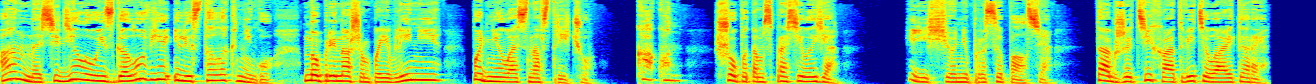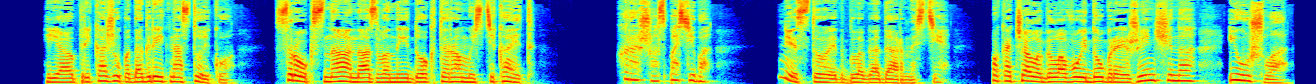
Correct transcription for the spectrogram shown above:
Анна сидела у изголовья и листала книгу, но при нашем появлении поднялась навстречу. «Как он?» — шепотом спросила я. Еще не просыпался. Так же тихо ответила Айтере. Я прикажу подогреть настойку. Срок сна, названный доктором, истекает. Хорошо, спасибо. Не стоит благодарности. Покачала головой добрая женщина и ушла,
